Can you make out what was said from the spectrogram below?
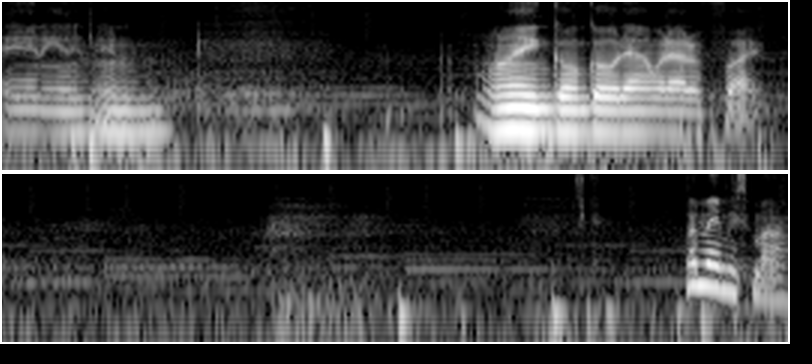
ante, and, and I ain't gonna go down without a fight. What made me smile?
